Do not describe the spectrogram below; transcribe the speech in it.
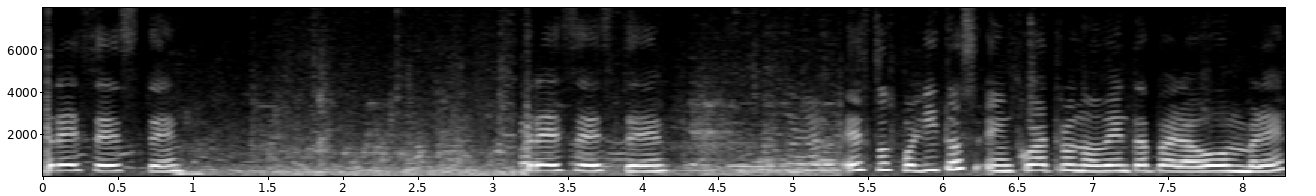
3 este 3 este. Estos politos en 4.90 para hombre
